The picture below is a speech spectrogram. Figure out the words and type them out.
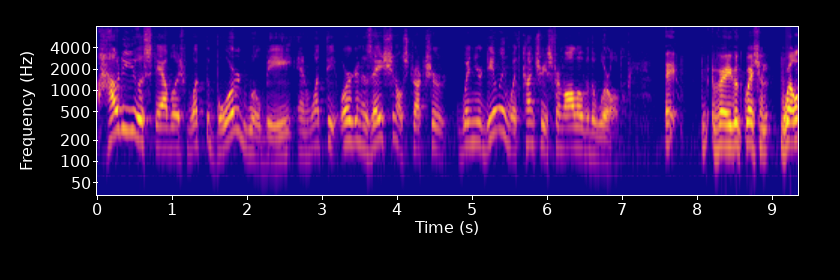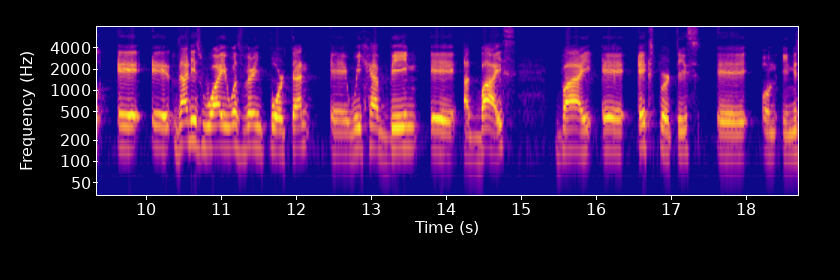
how do you establish what the board will be and what the organizational structure when you're dealing with countries from all over the world? Uh, very good question. Well, uh, uh, that is why it was very important. we have been advised by expertise uh, on, in,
